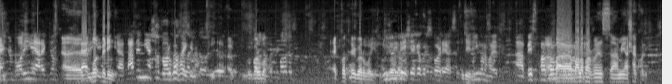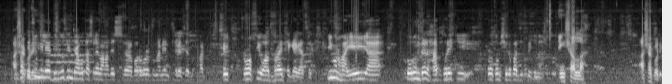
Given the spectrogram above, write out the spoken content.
একজন বোলিং এ আর একজন আহ, এ। তাদের নিয়ে আসলে গর্ব হয় কিনা? গর্ব হয়। এক কথায় গর্বই দুজনই তো এশিয়া কাপের স্কোয়াডে আছে। কি মনে হয়? বেস্ট বা- ভালো পারফরম্যান্স আমি আশা করি। আশা করি। সবকিছু মিলে দীর্ঘদিন যাবত আসলে বাংলাদেশ বড় বড় টুর্নামেন্ট খেলেছে বাট সেই ট্রফি অধরাই থেকে গেছে। কি মনে হয়? এই তরুণদের হাত ধরে কি প্রথম শিরোপা জিতবে কিনা? ইনশাল্লাহ আশা করি।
